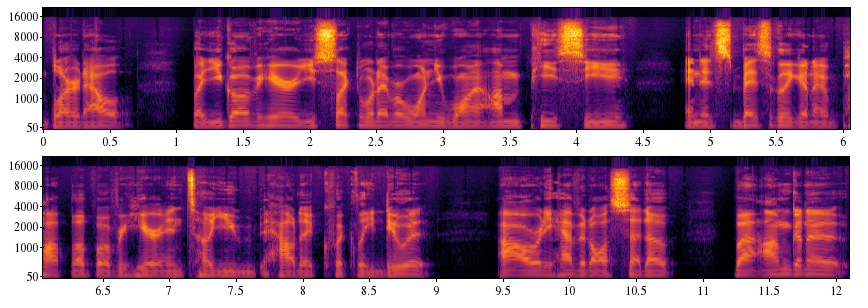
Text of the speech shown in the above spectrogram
blurred out but you go over here you select whatever one you want. I'm pc and it's basically going to pop up over here and tell you how to quickly do it. I already have it all set up but i'm gonna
